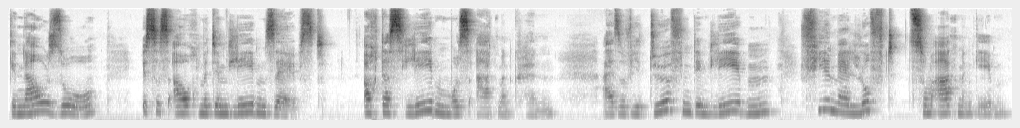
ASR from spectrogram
genau so ist es auch mit dem Leben selbst. Auch das Leben muss atmen können. Also wir dürfen dem Leben viel mehr Luft zum Atmen geben.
